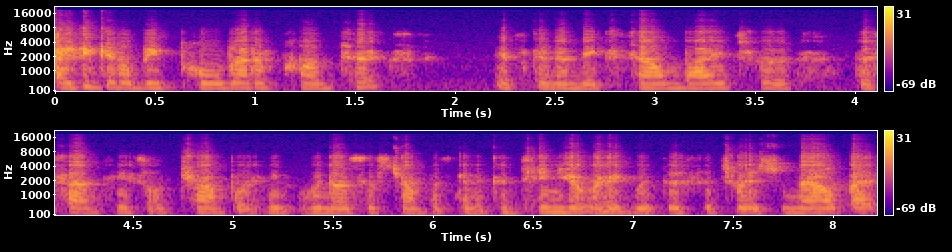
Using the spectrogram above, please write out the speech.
I think it'll be pulled out of context it's going to make sound bites for the DeSantis or Trump, or who, knows if Trump is going to continue right with this situation now. But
